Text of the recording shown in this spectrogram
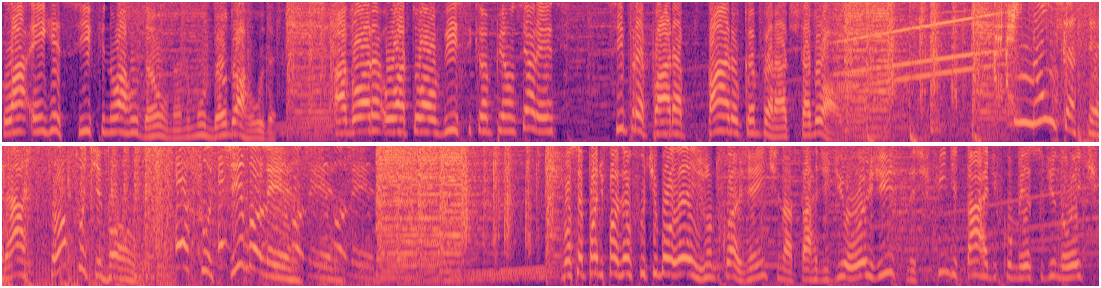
lá em Recife, no Arrudão, né, no Mundão do Arruda. Agora, o atual vice-campeão cearense se prepara para o campeonato estadual. E nunca será só futebol, é futebolês. Você pode fazer o futebolês junto com a gente na tarde de hoje, neste fim de tarde, começo de noite,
